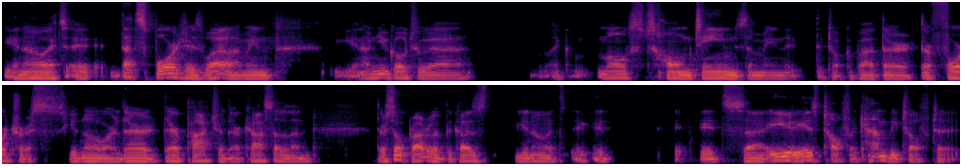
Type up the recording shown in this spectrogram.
you know, it's it, that sport as well. I mean, you know, and you go to a like most home teams. I mean, they, they talk about their their fortress, you know, or their their patch or their castle, and they're so proud of it because you know it it, it it's uh, it is tough. It can be tough to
